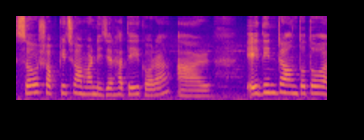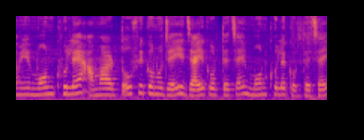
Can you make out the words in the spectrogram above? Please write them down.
সো সব কিছু আমার নিজের হাতেই করা আর এই দিনটা অন্তত আমি মন খুলে, আমার তৌফিক অনুযায়ী যাই করতে চাই, মন খুলে করতে চাই।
